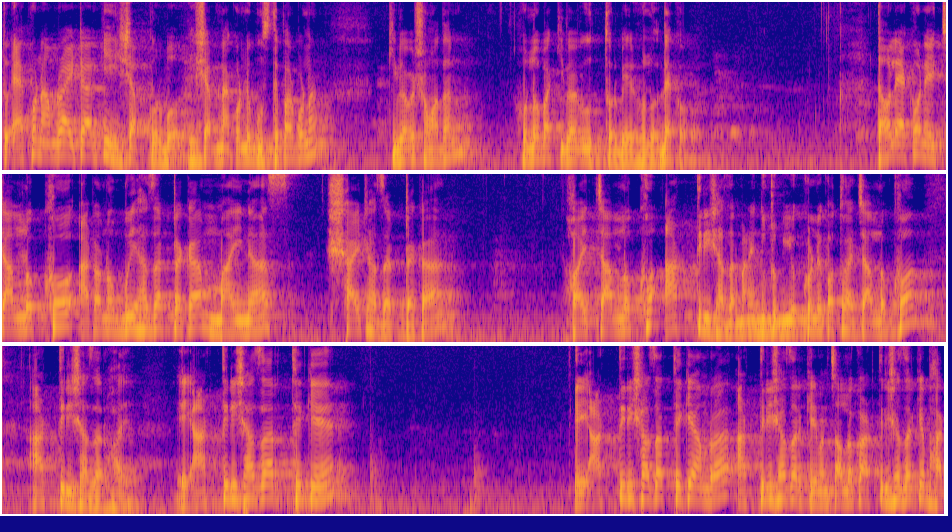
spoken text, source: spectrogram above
তো এখন আমরা এটা আর কি হিসাব করব। হিসাব না করলে বুঝতে পারব না। কীভাবে সমাধান হলো বা কীভাবে উত্তর বের হলো? দেখো। তাহলে এখন এই চার লক্ষ আটানব্বই হাজার টাকা মাইনাস ষাট হাজার টাকা হয় চার লক্ষ আটত্রিশ হাজার। মানে দুটো বিয়োগ করলে কত হয়? চার লক্ষ আটত্রিশ হাজার হয়। এই আটত্রিশ হাজার থেকে এই আটত্রিশ হাজার থেকে আমরা আটত্রিশ হাজারকে মানে চার লক্ষ আটত্রিশ হাজারকে ভাগ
